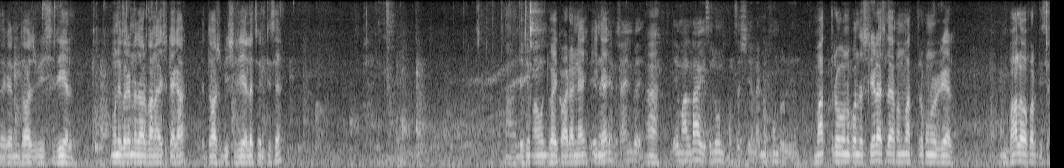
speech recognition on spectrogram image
দেখেন দশ বিশ রিয়েল। মনে করেন না ধর বাংলাদেশি টাকা দশ বিশ রিয়েলে চলতেছে। দেখি মাহমুদ ভাই কয়টা নেয় কি নেয়? হ্যাঁ। এই মালটা আগে ছিল উনপঞ্চাশ রিয়াল এখন পনেরো রিয়াল। মাত্র উনপঞ্চাশ রিয়াল আসলে এখন মাত্র পনেরো রিয়াল। ভালো অফার দিছে।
